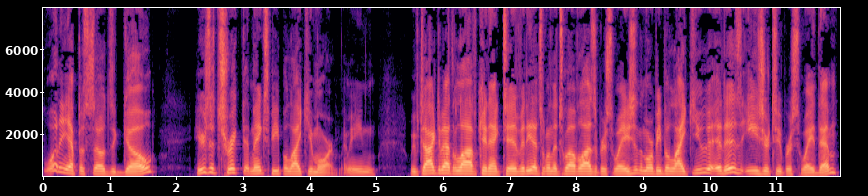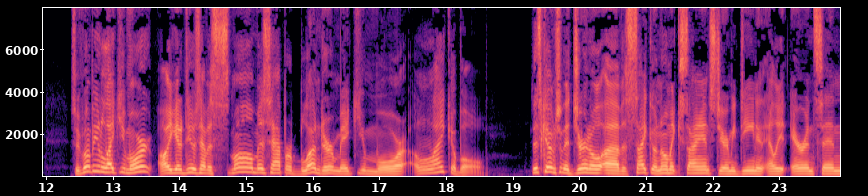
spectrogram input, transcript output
20 episodes ago. Here's a trick that makes people like you more. I mean, we've talked about the law of connectivity. That's one of the 12 laws of persuasion. The more people like you, it is easier to persuade them. So if you want people to like you more, all you got to do is have a small mishap or blunder make you more likable. This comes from the Journal of Psychonomic Science, Jeremy Dean and Elliot Aronson.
